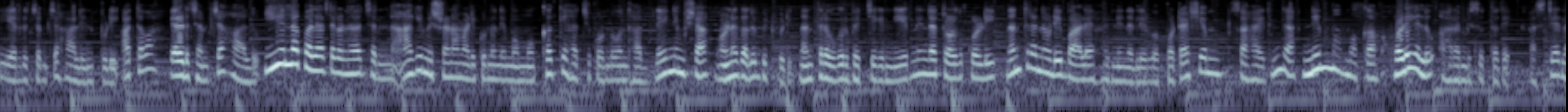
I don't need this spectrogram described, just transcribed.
ಎರಡು ಚಮಚ ಹಾಲಿನ ಪುಡಿ ಅಥವಾ ಎರಡು ಚಮಚ ಹಾಲು. ಈ ಎಲ್ಲಾ ಪದಾರ್ಥಗಳನ್ನ ಚೆನ್ನಾಗಿ ಮಿಶ್ರಣ ಮಾಡಿಕೊಂಡು ನಿಮ್ಮ ಮುಖಕ್ಕೆ ಹಚ್ಚಿಕೊಂಡು ಒಂದು ಹದಿನೈದು ನಿಮಿಷ ಒಣಗಲು ಬಿಟ್ಬಿಡಿ. ನಂತರ ಉಗುರು ಬೆಚ್ಚಗೆ ನೀರಿನಿಂದ ತೊಳೆದುಕೊಳ್ಳಿ. ನಂತರ ನೋಡಿ ಬಾಳೆಹಣ್ಣಿನಲ್ಲಿರುವ ಪೊಟ್ಯಾಷಿಯಂ ಸಹಾಯದಿಂದ ನಿಮ್ಮ ಮುಖ ಹೊಳೆಯಲು ಆರಂಭಿಸುತ್ತದೆ. ಅಷ್ಟೇ ಅಲ್ಲ,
